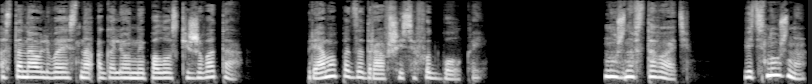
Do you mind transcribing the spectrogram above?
останавливаясь на оголенной полоске живота, прямо под задравшейся футболкой. Нужно вставать. Ведь нужно?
